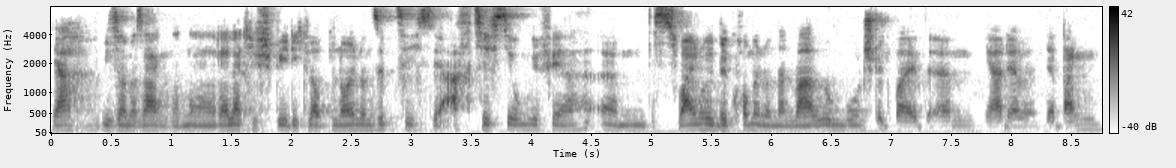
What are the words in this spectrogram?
ja, wie soll man sagen, dann äh, relativ spät, ich glaube 79., 80. ungefähr, ähm, das 2-0 bekommen und dann war irgendwo ein Stück weit ähm, ja, der, der Bann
